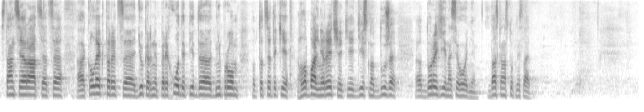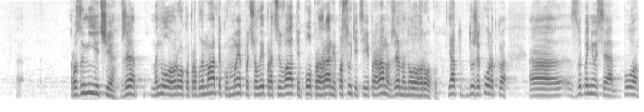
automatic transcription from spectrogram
станція Рація, це е, колектори, це дюкерні переходи під е, Дніпром. Тобто це такі глобальні речі, які дійсно дуже е, дорогі на сьогодні. Будь ласка, наступний слайд. Розуміючи вже минулого року проблематику, ми почали працювати по програмі, по суті цієї програми вже минулого року. Я тут дуже коротко е, зупинюся по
